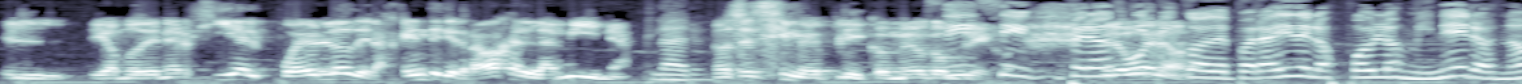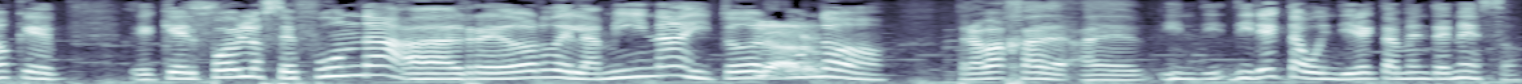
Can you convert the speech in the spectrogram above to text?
el, digamos, de energía el pueblo de la gente que trabaja en la mina. Claro. No sé si me explico, medio Sí, complejo. sí, pero, es bueno, típico de por ahí de los pueblos mineros, ¿no? Que, eh, que el pueblo se funda alrededor de la mina y todo Claro. el mundo trabaja eh, directa o indirectamente en eso.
